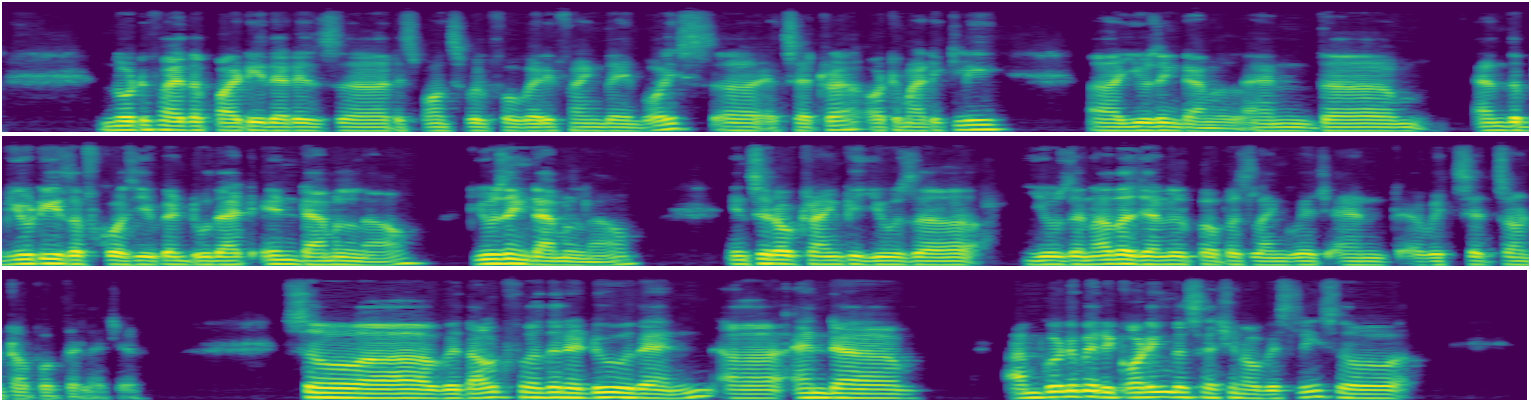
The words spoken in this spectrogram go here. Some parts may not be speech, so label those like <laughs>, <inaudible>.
notify the party that is uh, responsible for verifying the invoice, uh, etc. automatically uh, using DAML. And, um, and the beauty is, of course, you can do that in DAML now, using DAML now, instead of trying to use, a, use another general purpose language and uh, which sits on top of the ledger. So uh, without further ado then, and I'm going to be recording the session, obviously. So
